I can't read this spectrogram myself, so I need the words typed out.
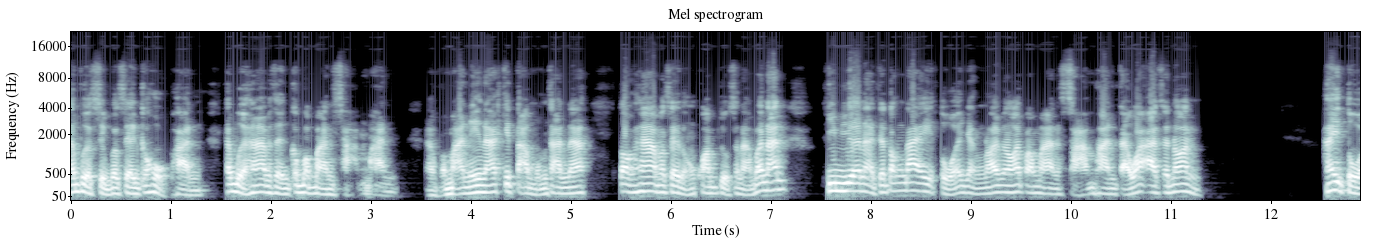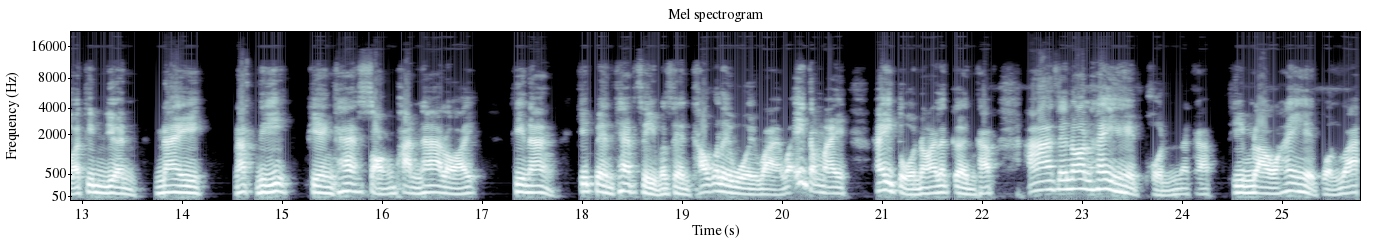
ถ้าเผื่อสิบเปอร์เซ็นก็หกพันถ้าเผื่อห้าเปอร์เซ็นก็ประมาณสามพัน ประมาณนี้นะคิดตามผมทันนะ ต้องห้าเปอร์เซ็นของความจุสนาม เพราะนั้นทีมเยือนอาจจะต้องได้ตั๋วอย่างน้อยน้อยประมาณสามพันแต่ว่าอาร์เซนอลให้ตั๋วทีมเยือนในนัดนี้เพียงแค่สองพันห้าร้อยที่นั่งคิดเป็นแค่สี่เปอร์เซ็นเขาก็เลยโวยวายว่า เอ๊ะทำไมให้ตั๋วน้อยเหลือเกินครับ อาร์เซนอลให้เหตุผลนะครับ ทีมเราให้เหตุผลว่า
